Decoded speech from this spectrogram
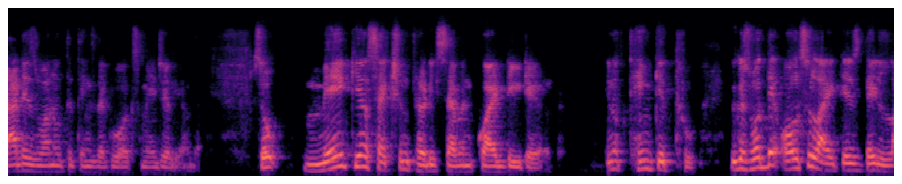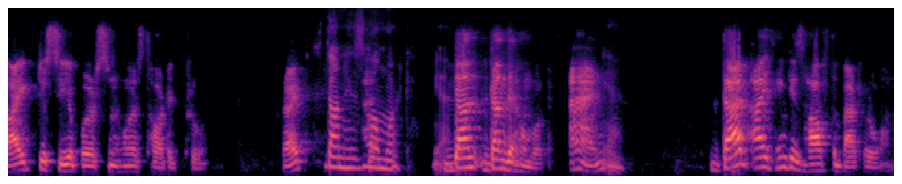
That is one of the things that works majorly on that. So make your section 37 quite detailed. You know, think it through because what they also like is they like to see a person who has thought it through, right? Done his uh, homework. Yeah. Done done their homework and. Yeah that I think is half the battle won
